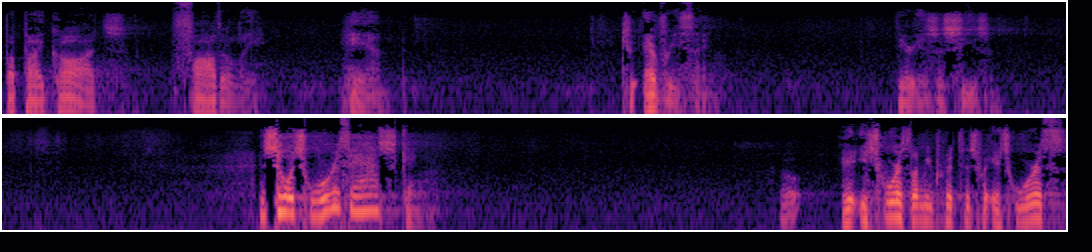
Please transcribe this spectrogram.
but by God's fatherly hand. To everything, there is a season. And so it's worth asking. It's worth, let me put it this way, it's worth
